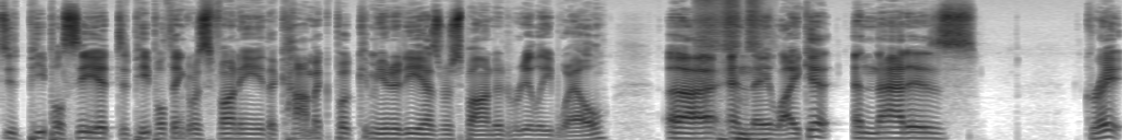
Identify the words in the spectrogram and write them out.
did people see it? Did people think it was funny? The comic book community has responded really well. Uh, and they like it and that is great.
